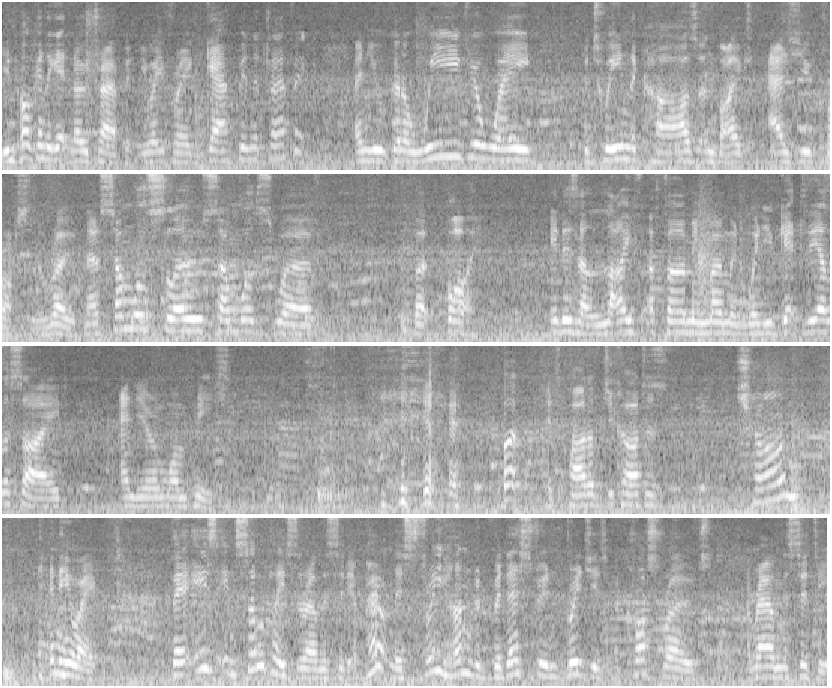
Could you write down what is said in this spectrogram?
You're not going to get no traffic. You wait for a gap in the traffic and you're going to weave your way between the cars and bikes as you cross the road. Now some will slow, some will swerve, but boy, it is a life-affirming moment when you get to the other side and you're in one piece. but it's part of Jakarta's charm. Anyway, there is in some places around the city, apparently there's 300 pedestrian bridges across roads around the city.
